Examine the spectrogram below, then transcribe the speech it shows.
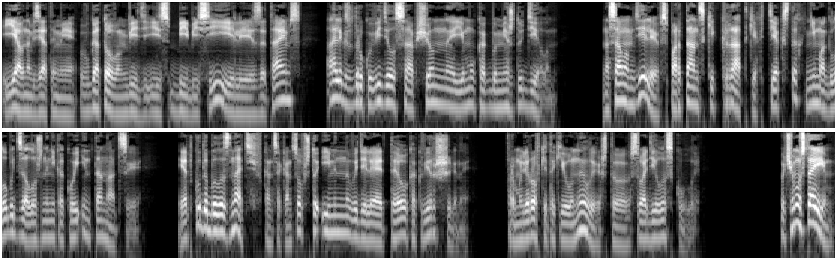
явно взятыми в готовом виде из BBC или The Times, Алекс вдруг увидел сообщенное ему как бы между делом. На самом деле, в спартански кратких текстах не могло быть заложено никакой интонации — и откуда было знать, в конце концов, что именно выделяет Тео как вершины? Формулировки такие унылые, что сводило скулы. «Почему стоим?»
